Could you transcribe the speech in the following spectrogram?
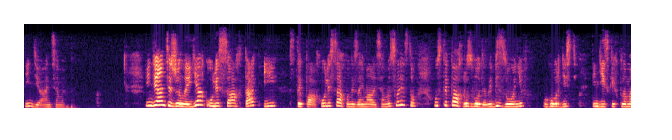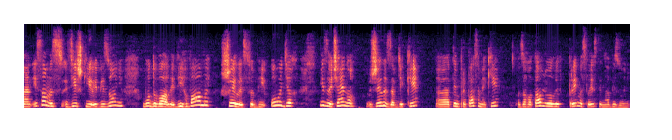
індіанцями. Індіанці жили як у лісах, так і в степах. У лісах вони займалися мисливством, у степах розводили бізонів, гордість індійських племен, і саме зі шкіри бізонів будували вігвами, шили собі одяг і, звичайно, жили завдяки е, тим припасам, які заготавлювали при мисливстві на бізоні.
